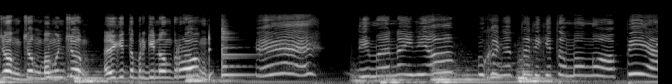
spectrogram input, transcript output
Cong, Cong, bangun Cong. Ayo kita pergi nongkrong di mana ini Om? Bukannya tadi kita mau ngopi ya?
